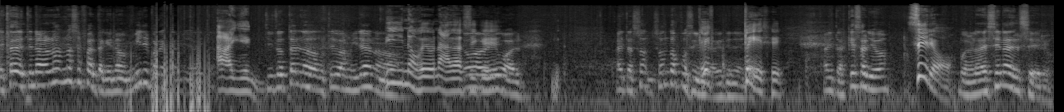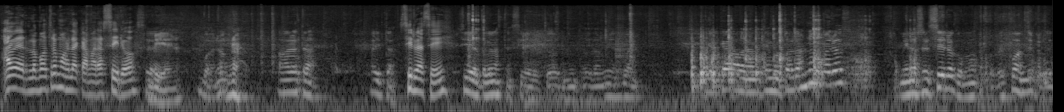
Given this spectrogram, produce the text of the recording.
Está destinado, no, no hace falta que no. Mire para acá, mira. ahí está. Ay, Si total no, usted va a mirar, no. y no veo nada, no así va que. igual. Ahí está, son, son dos posibilidades que tiene. ahí. Espere. Ahí está, ¿qué salió? Cero. Bueno, la decena del cero. A ver, lo mostramos en la cámara, cero. Bien. Bueno, ahora está. Ahí está. Sírvase. Cierto, que no está cierto. también. Bueno. Y acá ahora metemos todos los números, menos el cero, como corresponde, porque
